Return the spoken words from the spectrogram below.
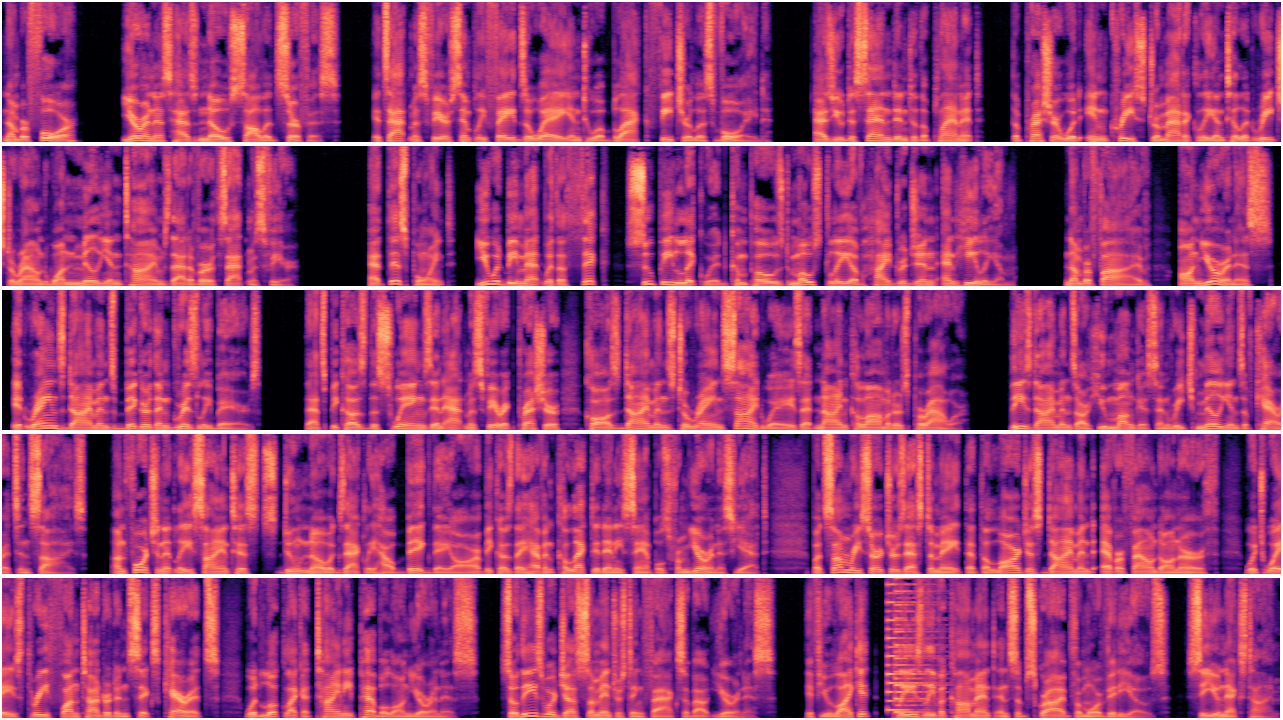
Number four, Uranus has no solid surface. Its atmosphere simply fades away into a black, featureless void. As you descend into the planet, the pressure would increase dramatically until it reached around 1 million times that of Earth's atmosphere. At this point, you would be met with a thick, soupy liquid composed mostly of hydrogen and helium. Number 5. On Uranus, it rains diamonds bigger than grizzly bears, that's because the swings in atmospheric pressure cause diamonds to rain sideways at 9 kilometers per hour. These diamonds are humongous and reach millions of carats in size. Unfortunately, scientists don't know exactly how big they are because they haven't collected any samples from Uranus yet. But some researchers estimate that the largest diamond ever found on Earth, which weighs 306 carats, would look like a tiny pebble on Uranus. So these were just some interesting facts about Uranus. If you like it, please leave a comment and subscribe for more videos. See you next time.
